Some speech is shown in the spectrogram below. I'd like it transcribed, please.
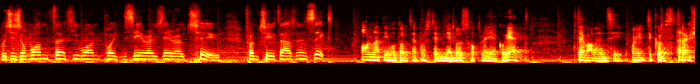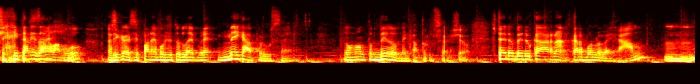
which is a 131.002 from 2006. on na té motorce prostě nebyl schopný jako jet v té Valencii. Oni jako se chytali za hlavu a říkali si, pane bože, tohle bude mega průser. No on to byl mega průser, že jo. V té době Dukárna karbonový rám. Mhm.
